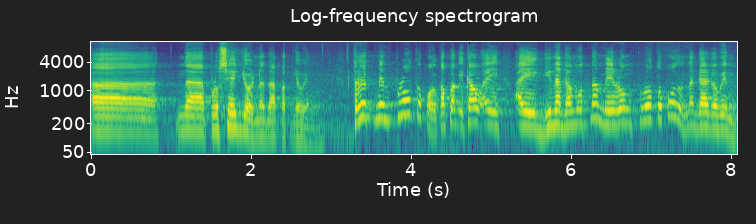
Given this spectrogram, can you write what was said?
uh, na procedure na dapat gawin. Treatment protocol, kapag ikaw ay ay ginagamot na, mayroong protocol na gagawin.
